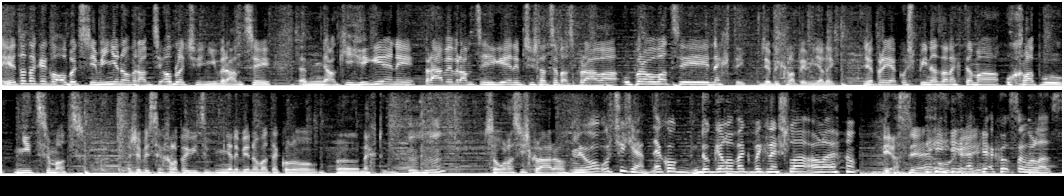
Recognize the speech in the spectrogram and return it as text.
Je to tak jako obecně míněno v rámci oblečení, v rámci em, nějaký hygieny. Právě v rámci hygieny přišla třeba zpráva upravovat si nechty, že by chlapi měli. Že prý jako špína za nechtama u chlapů nic moc. Že by se chlapi víc měli věnovat jako uh, nechtům. Mm-hmm. Souhlasíš, Kláro? Jo, určitě. Jako do gelovek bych nešla, ale Jasně, jinak OK. jako souhlas.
